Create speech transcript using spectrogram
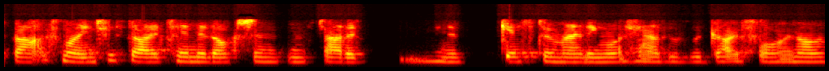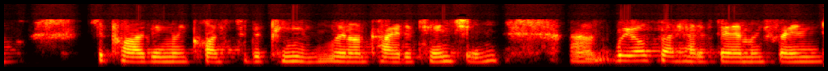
sparked my interest. I attended auctions and started, you know, guesstimating what houses would go for, and I was surprisingly close to the pin when I paid attention. Um, we also had a family friend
